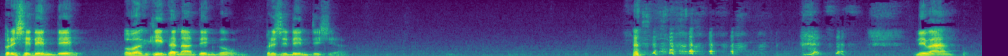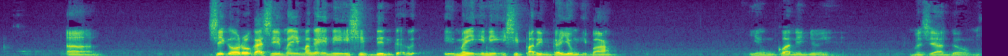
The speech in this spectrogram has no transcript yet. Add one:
Presidente, o magkita natin kung Presidente siya. Di ba? Uh, siguro kasi may mga iniisip din, may iniisip pa rin kayong iba. Yung kuha ninyo eh, masyadong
